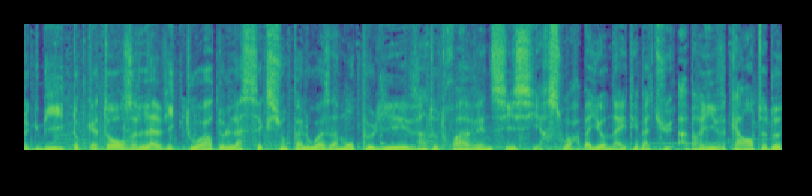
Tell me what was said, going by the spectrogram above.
rugby, top 14, la victoire de la section paloise à Montpellier, 23 à 26. Hier soir, Bayonne a été battu à Brive, 42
